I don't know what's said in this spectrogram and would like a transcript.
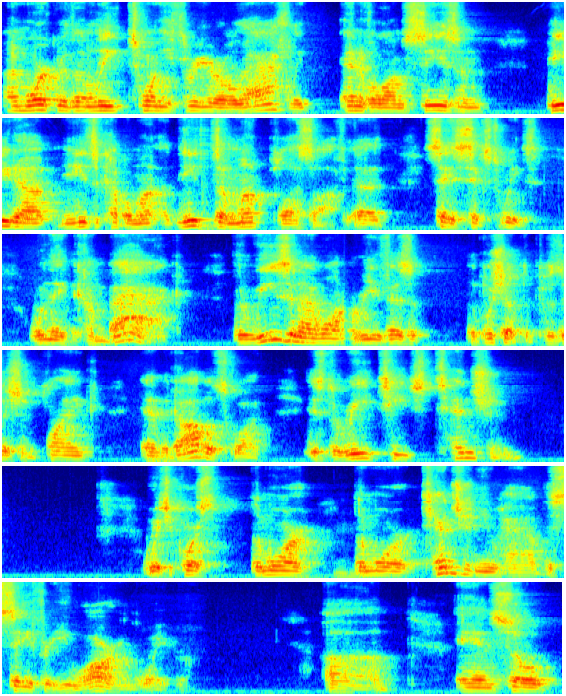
I'm working with an elite 23 year old athlete, end of a long season, beat up, needs a couple months, needs a month plus off, uh, say six weeks. When they come back, the reason I want to revisit the push up the position plank and the goblet squat is to reteach tension, which of course, the more the more tension you have, the safer you are in the weight room. Uh, and so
